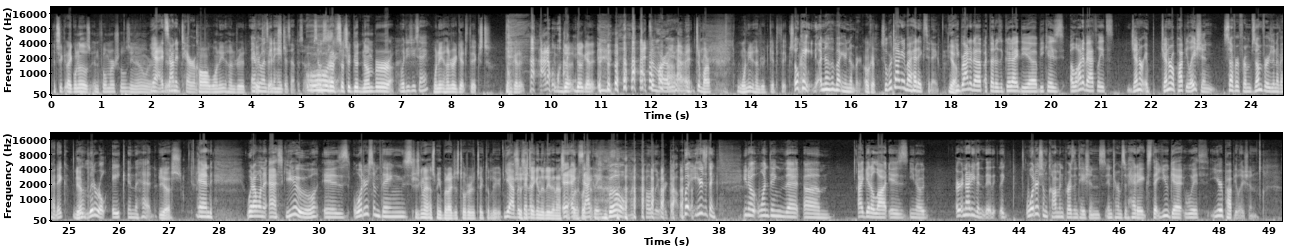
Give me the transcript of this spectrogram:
it's like one of those infomercials, you know. Where, Yeah, it sounded terrible. Call one eight hundred. Everyone's going to hate this episode. I'm Oh, so that's such a good number. what did you say? One eight hundred get fixed. Don't get it. I don't want don't, don't get it. it. Tomorrow you have it. Tomorrow. One eight hundred get fixed. Okay, enough about your number. Okay. So we're talking about headaches today. Yeah. You brought it up. I thought it was a good idea because a lot of athletes, general general population, suffer from some version of a headache. Yeah. Literal ache in the head. Yes. And what I want to ask you is, what are some things? She's gonna ask me, but I just told her to take the lead. Yeah, so but she's I- taking the lead and asking the exactly. Boom. totally worked out. But here's the thing. You know, one thing that um, I get a lot is, you know, or not even like, what are some common presentations in terms of headaches that you get with your population?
